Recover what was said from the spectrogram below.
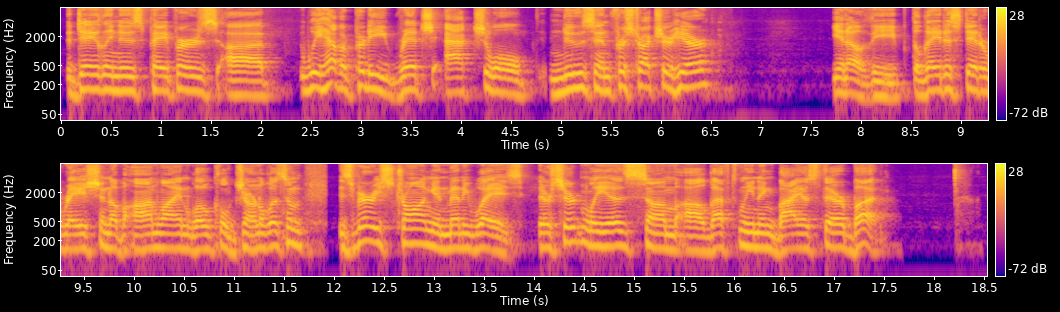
the daily newspapers. Uh, we have a pretty rich actual news infrastructure here. You know, the, the latest iteration of online local journalism is very strong in many ways. There certainly is some uh, left leaning bias there, but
